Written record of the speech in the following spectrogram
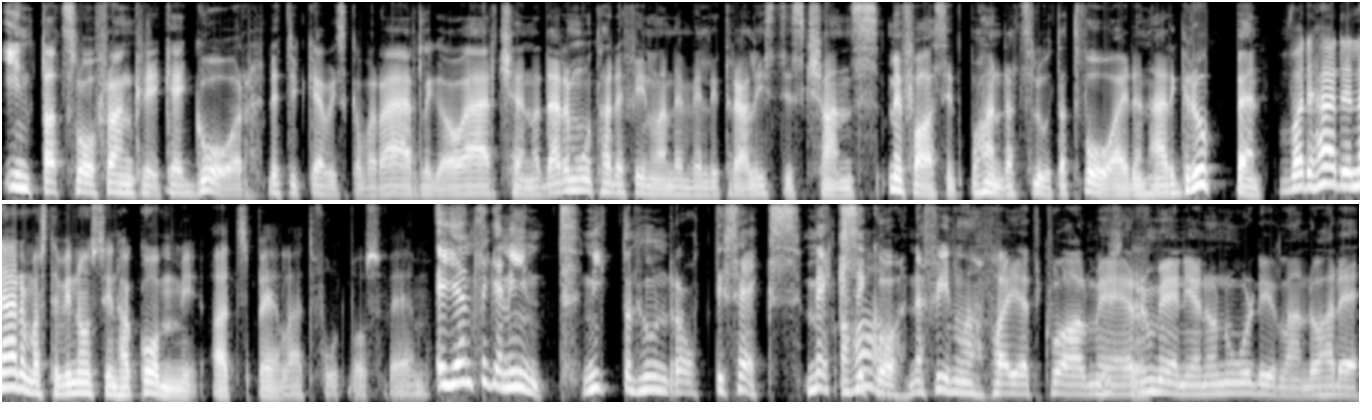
Inte att slå Frankrike igår, det tycker jag vi ska vara ärliga och erkänna. Däremot hade Finland en väldigt realistisk chans med facit på hand att sluta tvåa i den här gruppen. Var det här det närmaste vi någonsin har kommit att spela ett fotbolls-VM? Egentligen inte. 1986, Mexiko, Aha. när Finland var i ett kval med Rumänien och Nordirland och hade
